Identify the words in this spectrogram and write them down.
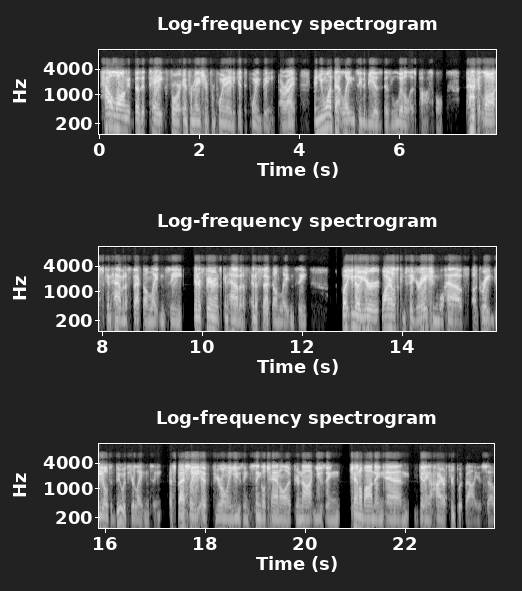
how long it does it take for information from point A to get to point B. All right, and you want that latency to be as, as little as possible. Packet loss can have an effect on latency. Interference can have an, an effect on latency. But you know, your wireless configuration will have a great deal to do with your latency, especially if you're only using single channel, if you're not using channel bonding and getting a higher throughput value. So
